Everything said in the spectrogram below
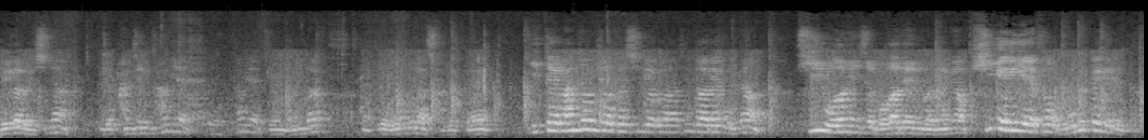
얘가 몇이냐? 이제 반지름 3에 3에 지금 뭔가 그 5보다 작을 때 이때를 한정지어서 신경을 생각을 해보면 D1은 이제 뭐가 되는 거냐면 PA에서 5를 빼게 됩니다.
